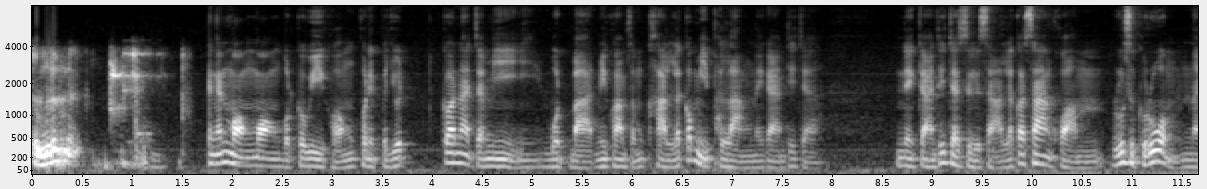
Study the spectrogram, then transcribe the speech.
สำลึกเนี่ยดังนั้นมองมองบทกวีของพลเอกประยุทธ์ ก็น่าจะมีบทบาทมีความสำคัญ แล้วก็มีพลังในการที่จะในการที่จะสื่อสารแล้วก็สร้างความรู้สึกร่วมใน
